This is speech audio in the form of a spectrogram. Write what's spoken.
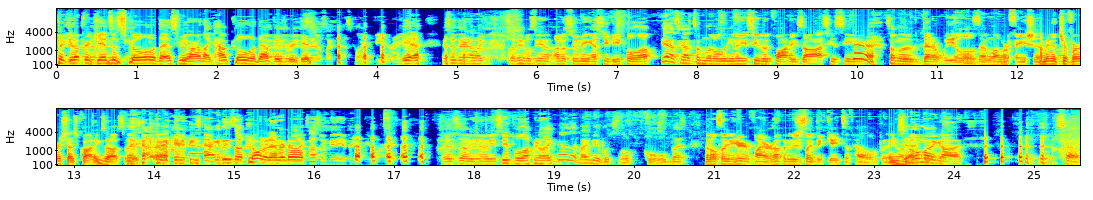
picking up your kids at school with the SVR. Like, how cool would that be for a Because kid? It was like that's like V, right? Yeah. Is it there like some people see an unassuming SUV pull up? Yeah, it's got some little you know you see the quad exhaust, you see Yeah. some of the better wheels and lower fascia. I mean, the Traverse has quad exhaust. right, exactly. So No one would ever know. Doesn't mean anything anymore, right? And so you know, you see it pull up, and you're like, yeah, that maybe it looks a little cool, but then all of a sudden you hear it fire up, and it's just like the gates of hell open. You're like, oh my god! so,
